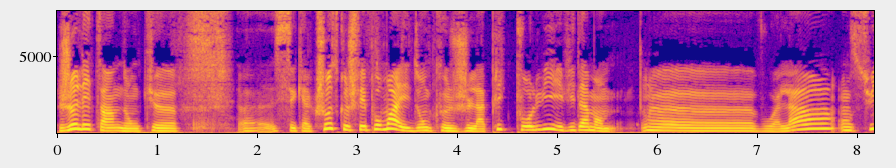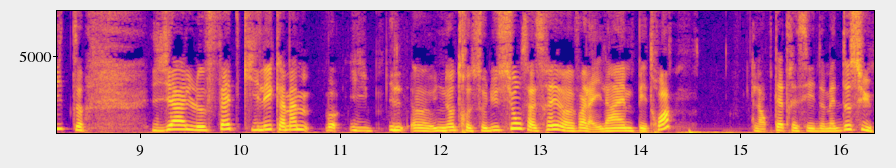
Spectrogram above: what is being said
je l'éteins. Donc euh, euh, c'est quelque chose que je fais pour moi et donc je l'applique pour lui évidemment. voilà. Ensuite. Il y a le fait qu'il est quand même une autre solution, ça serait voilà, il a un MP3 alors peut-être essayer de mettre dessus.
